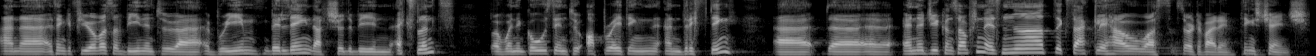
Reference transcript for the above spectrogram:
And uh, I think a few of us have been into a, BREEAM building that should have been excellent. But when it goes into operating and drifting, uh, the uh, energy consumption is not exactly how it was certified in. Things change.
